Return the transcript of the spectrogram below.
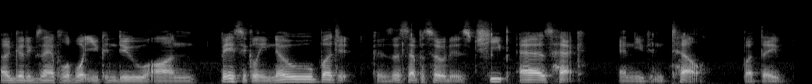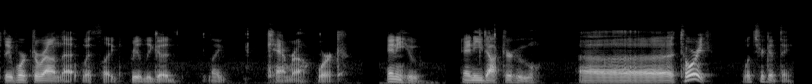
a good example of what you can do on basically no budget because this episode is cheap as heck, and you can tell. But they they worked around that with like really good like camera work. Anywho, any Doctor Who. Uh, Tori, what's your good thing?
